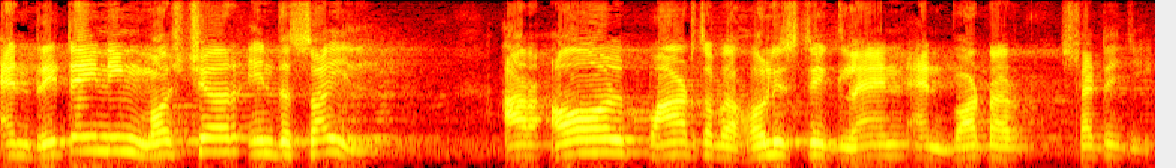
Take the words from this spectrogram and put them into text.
and retaining moisture in the soil are all parts of a holistic land and water strategy.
